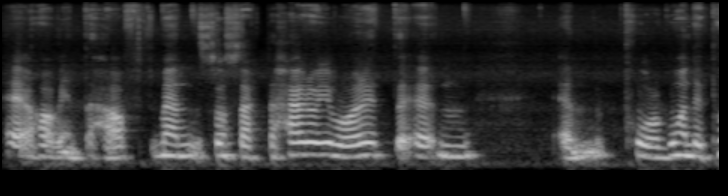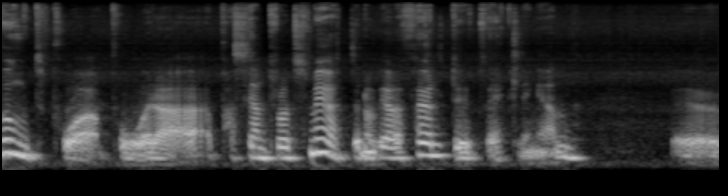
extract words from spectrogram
Mm. har vi inte haft. Men som sagt, det här har ju varit en, en pågående punkt på, på våra patientrådsmöten och vi har följt utvecklingen. Eh,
